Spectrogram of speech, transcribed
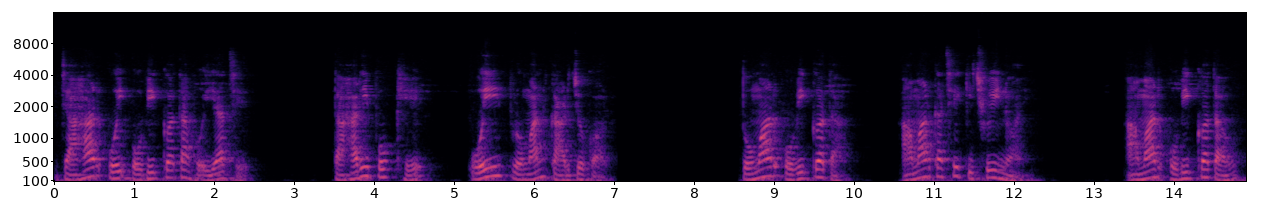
যাহার ওই অভিজ্ঞতা হইয়াছে, তাহারই পক্ষে ওই প্রমাণ কার্যকর। তোমার অভিজ্ঞতা আমার কাছে কিছুই নয়। আমার অভিজ্ঞতাও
